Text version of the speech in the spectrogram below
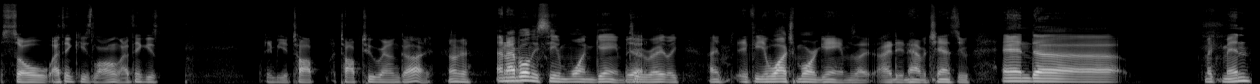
so I think he's long. I think he's maybe a top a top two round guy. Okay. And I've only seen one game too, yeah. right? Like, I, if you watch more games, I, I didn't have a chance to. And uh, McMinn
